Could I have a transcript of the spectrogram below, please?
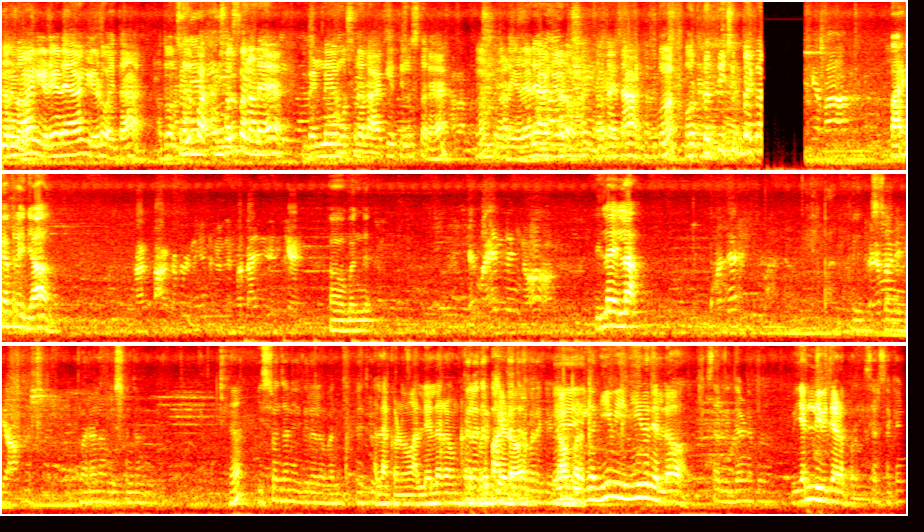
ಚೆನ್ನಾಗಿ ಎಳೆ ಎಳೆಯಾಗಿ ಹೇಳು ಆಯ್ತಾ? ಅದು ಒಂದ್ ಸ್ವಲ್ಪ ಒಂದ್ ಸ್ವಲ್ಪ ನಾಳೆ ಬೆಣ್ಣೆ ಮೊಸರೆಲ್ಲ ಹಾಕಿ ತಿನ್ನಿಸ್ತಾರೆ? ನಾಳೆ ಎಳೆ ಎಳೆಯಾಗಿ ಹೇಳು ಅರ್ಥ ಆಯ್ತಾ? ಅವ್ರ ಕತ್ತಿ ಚಿಕ್ಬೇಕಾ ಪಾರ್ಕ್ ಹತ್ರ ಇದ್ಯಾ? ಹಾಂ ಬಂದೆ. ಇಲ್ಲ ಇಲ್ಲ. ಬರಲ್ಲ ಇಷ್ಟೊಂದು ಜನ ಹಾಂ? ಇಷ್ಟೊಂದು ಜನ ಇದ್ದೀರಲ್ಲ ಬಂದು ಎದುರು. ಅಲ್ಲ ಕಣು ಅಲ್ಲೆಲ್ಲರ ಕಡೆ. ಹತ್ರ ಬರೋಕ್ ಹೇಳಿ. ಈಗ ನೀವು ನೀರಿದೆಲ್ಲೋ ಸರ್ ವಿದ್ಯಾರ್ಣಪುರ ಎಲ್ಲಿ ವಿದ್ಯಾಳಪುರ ಸರ್ ಸೆಕೆಂಡ್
